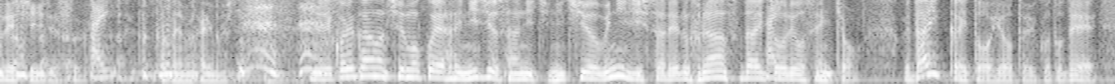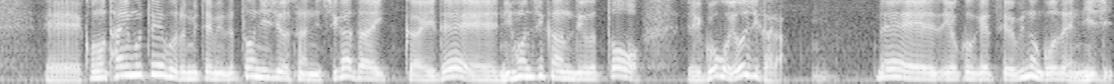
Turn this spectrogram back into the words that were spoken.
嬉しいです。はい。ただいま分かりました。で、これからの注目はやはり23日日曜日に実施されるフランス大統領選挙。はい、第1回投票ということで、えー、このタイムテーブル見てみると23日が第1回で、えー、日本時間でいうと、えー、午後4時から。で、翌月曜日の午前2時。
